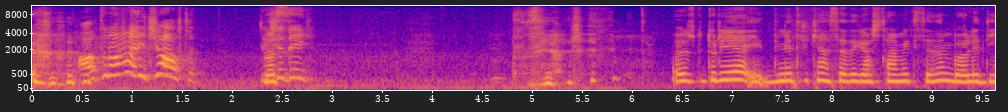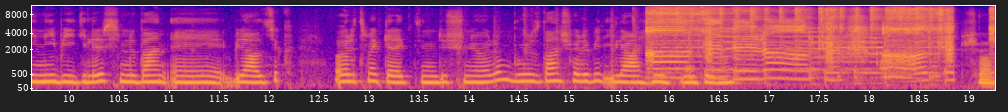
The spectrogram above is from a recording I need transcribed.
Altın ama içi altın. Dışı Nasıl? değil. Özgüdürü'ye dinletirken size de göstermek istedim. Böyle dini bilgileri şimdiden eee, birazcık öğretmek gerektiğini düşünüyorum. Bu yüzden şöyle bir ilahi dinletiyorum. Şöyle.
